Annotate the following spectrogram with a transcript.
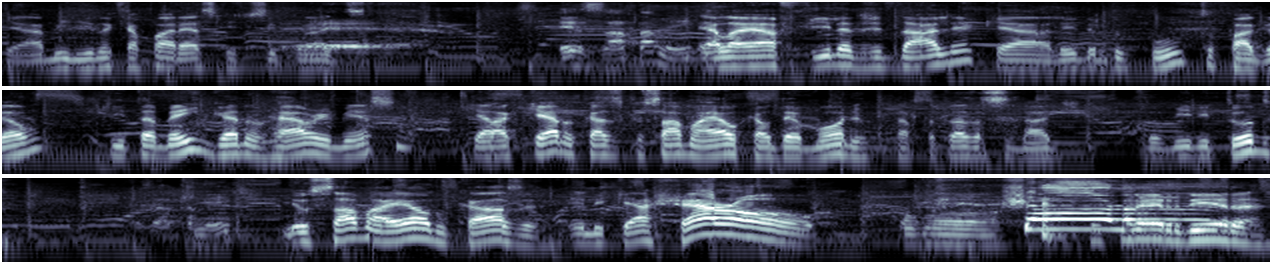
que é a menina que aparece que a gente citou antes. Exatamente. Ela é a filha de Dália, que é a líder do culto pagão, que também engana o Harry mesmo, que ela quer, no caso, que o Samael, que é o demônio que tá por trás da cidade, domine tudo. Exatamente. E o Samael, no caso, ele quer a Cheryl como Cheryl! herdeira.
